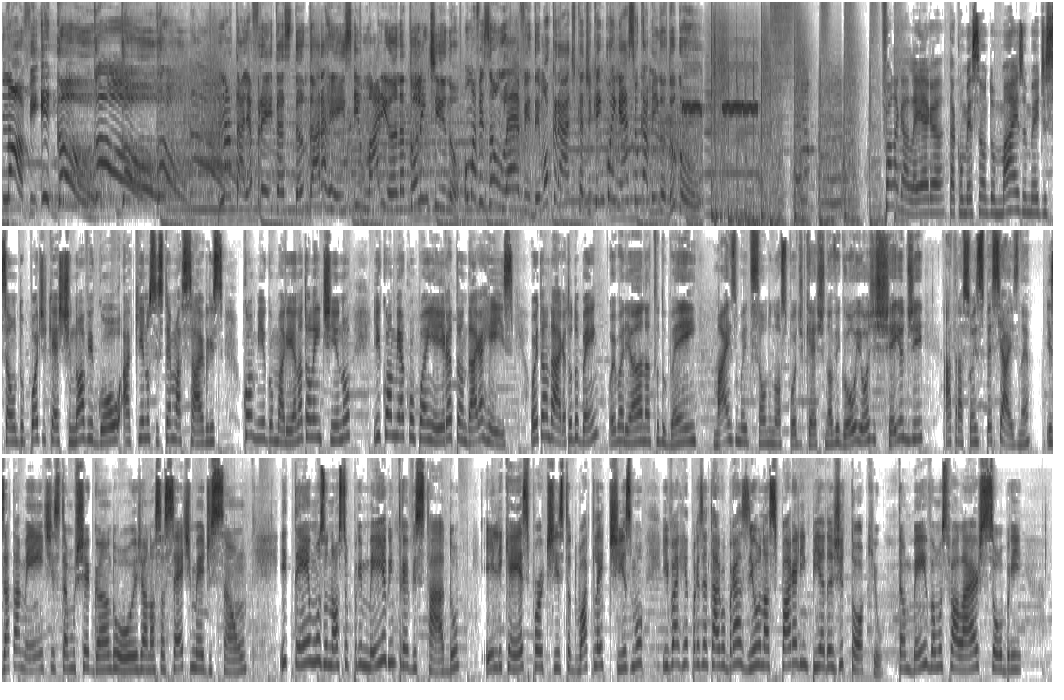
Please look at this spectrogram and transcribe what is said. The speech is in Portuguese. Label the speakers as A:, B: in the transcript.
A: 9 e gol! Gol! Gol! gol! Natália Freitas, Dandara Reis e Mariana Tolentino. Uma visão leve e democrática de quem conhece o caminho do gol.
B: Fala galera, tá começando mais uma edição do podcast 9 Gol aqui no Sistema Sagres, comigo Mariana Tolentino e com a minha companheira Tandara Reis. Oi Tandara, tudo bem?
C: Oi Mariana, tudo bem? Mais uma edição do nosso podcast 9 Gol e hoje cheio de atrações especiais, né?
B: Exatamente, estamos chegando hoje à nossa sétima edição e temos o nosso primeiro entrevistado, ele que é esportista do atletismo e vai representar o Brasil nas Paralimpíadas de Tóquio. Também vamos falar sobre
